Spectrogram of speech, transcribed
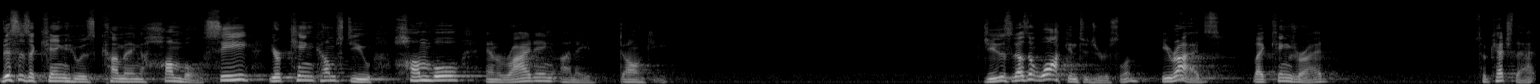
This is a king who is coming humble. See, your king comes to you humble and riding on a donkey. Jesus doesn't walk into Jerusalem, he rides like kings ride. So catch that.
